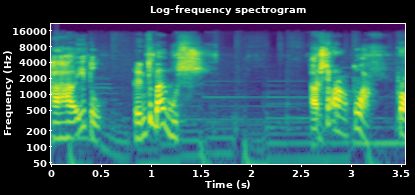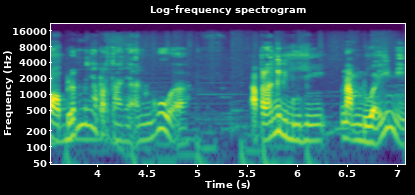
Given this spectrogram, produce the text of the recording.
Hal-hal itu. Dan itu bagus. Harusnya orang tua. Problemnya pertanyaan gua, apalagi di bumi 62 ini,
